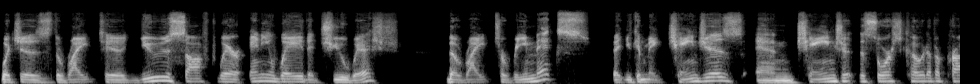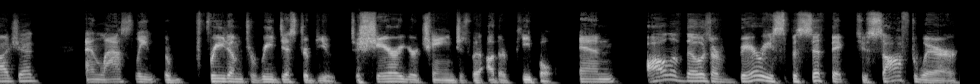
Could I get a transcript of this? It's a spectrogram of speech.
which is the right to use software any way that you wish, the right to remix, that you can make changes and change the source code of a project. And lastly, the freedom to redistribute, to share your changes with other people. And all of those are very specific to software.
